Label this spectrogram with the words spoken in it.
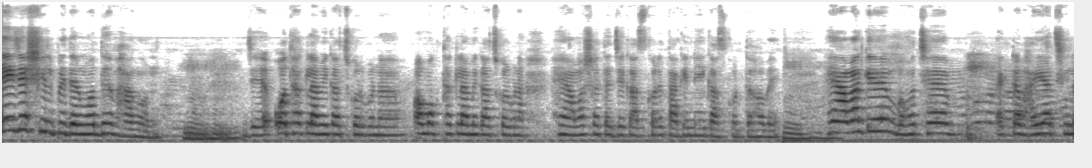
এই যে শিল্পীদের মধ্যে ভাঙন যে ও থাকলে আমি কাজ করব না অমুক থাকলে আমি কাজ করব না হ্যাঁ আমার সাথে যে কাজ করে তাকে নিয়ে কাজ করতে হবে। হ্যাঁ আমাকে হচ্ছে একটা ভাইয়া ছিল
